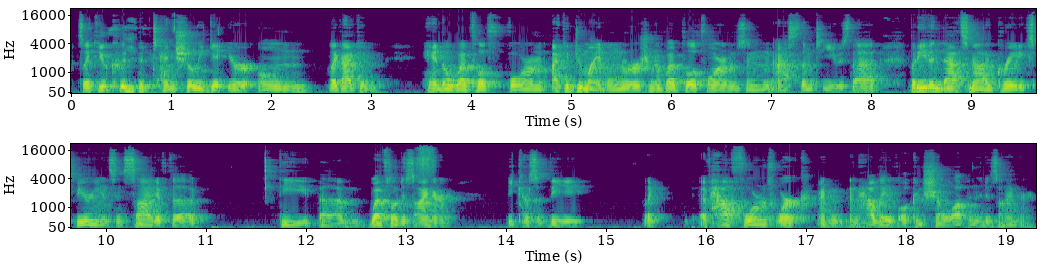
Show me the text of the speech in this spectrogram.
It's like you could potentially get your own, like I could handle Webflow form. I could do my own version of Webflow forms and ask them to use that. But even that's not a great experience inside of the, the um, Webflow designer because of the, of how forms work and, and how they look and show up in the designer.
